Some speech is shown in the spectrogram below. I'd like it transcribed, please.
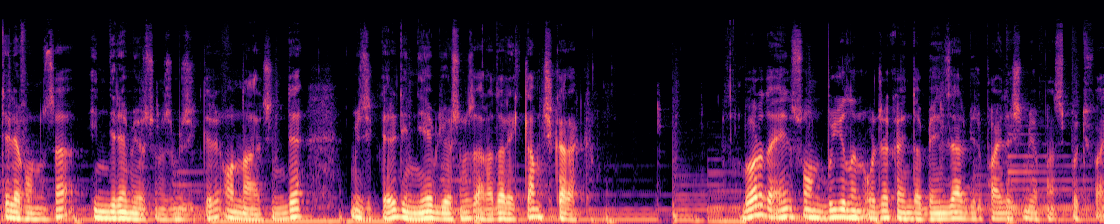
telefonunuza indiremiyorsunuz müzikleri. Onun haricinde müzikleri dinleyebiliyorsunuz arada reklam çıkarak. Bu arada en son bu yılın Ocak ayında benzer bir paylaşım yapan Spotify,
